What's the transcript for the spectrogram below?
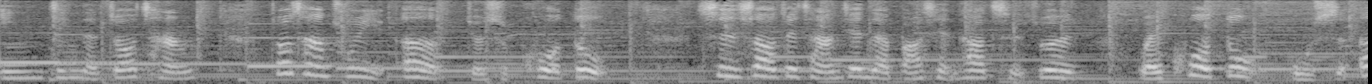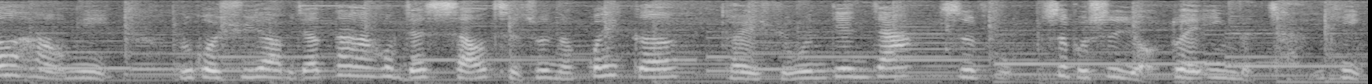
阴茎的周长，周长除以二就是阔度。市售最常见的保险套尺寸为阔度五十二毫米。如果需要比较大或比较小尺寸的规格，可以询问店家是否是不是有对应的产品。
